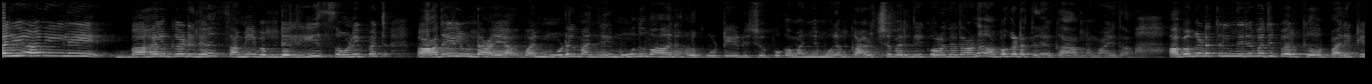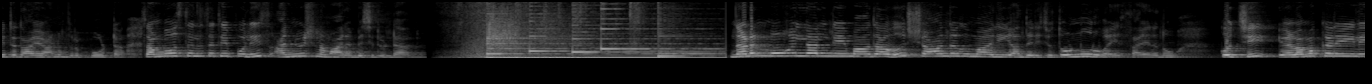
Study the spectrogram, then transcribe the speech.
ഹരിയാനയിലെ ബഹൽഗഡിന് സമീപം ഡൽഹി സോണിപ്പറ്റ് പാതയിലുണ്ടായ വൻ മൂടൽമഞ്ഞിൽ മൂന്ന് വാഹനങ്ങൾ കൂട്ടിയിടിച്ചു. പുകമഞ്ഞ് മൂലം കാഴ്ചപരിധി കുറഞ്ഞതാണ് അപകടത്തിന് കാരണമായത്. അപകടത്തിൽ നിരവധി പേർക്ക് പരിക്കേറ്റതായാണ് റിപ്പോർട്ട്. സംഭവ സ്ഥലത്തെത്തിയ പോലീസ് അന്വേഷണം ആരംഭിച്ചിട്ടുണ്ട്. നടൻ മോഹൻലാലിന്റെ മാതാവ് ശാന്തകുമാരി അന്തരിച്ചു. തൊണ്ണൂറ് വയസ്സായിരുന്നു. കൊച്ചി എളമക്കരയിലെ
